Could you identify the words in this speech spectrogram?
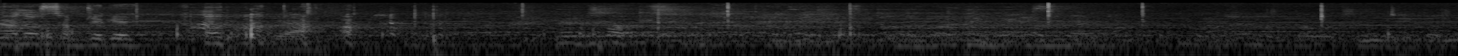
पहुँचा दो सब जगह।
